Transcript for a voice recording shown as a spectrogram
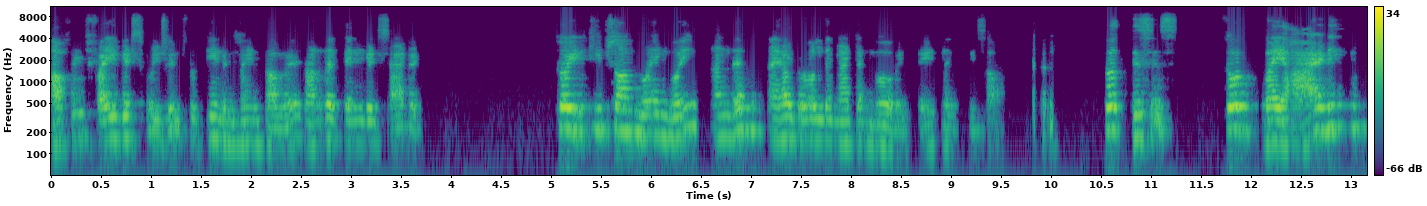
Of which 5 gets fulfilled, 15 remains always, another 10 gets added. So it keeps on going, going, and then I have to roll the mat and go away, right? Like saw. So this is so by adding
